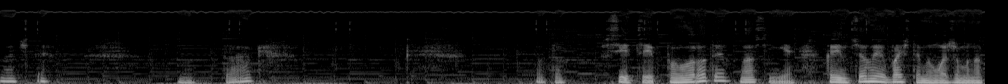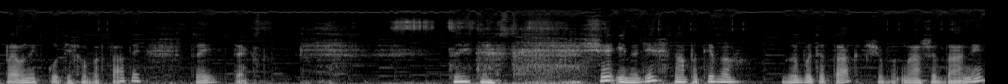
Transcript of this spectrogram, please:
Бачите. Так. Тобто всі ці повороти у нас є. Крім цього, як бачите, ми можемо на певний кут їх обертати цей текст. Цей текст. Ще іноді нам потрібно зробити так, щоб наші дані,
